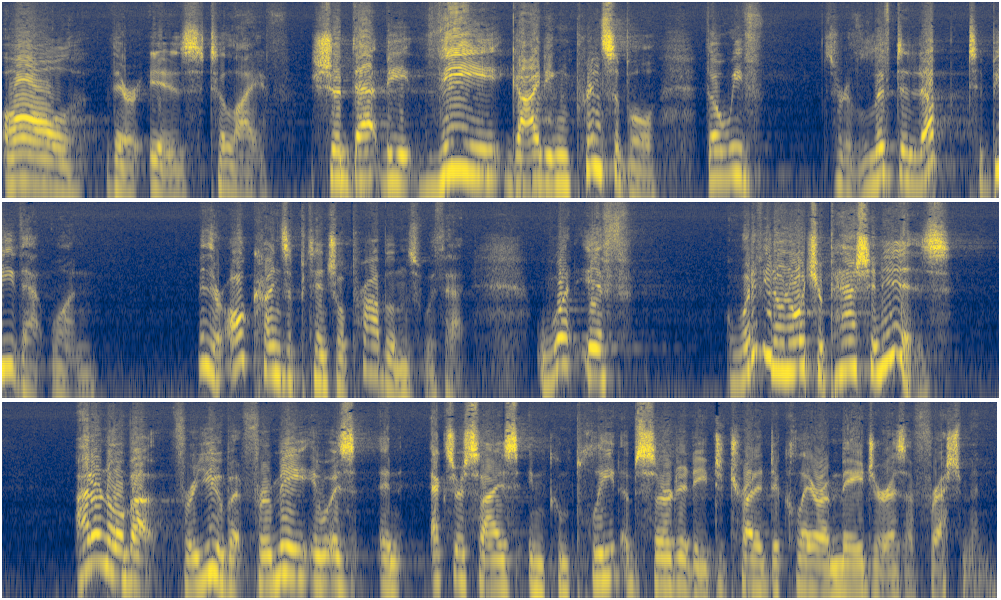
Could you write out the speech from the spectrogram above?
all there is to life? Should that be the guiding principle, though we've sort of lifted it up to be that one? I mean, there are all kinds of potential problems with that. What if, what if you don't know what your passion is? I don't know about for you, but for me, it was an exercise in complete absurdity to try to declare a major as a freshman.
